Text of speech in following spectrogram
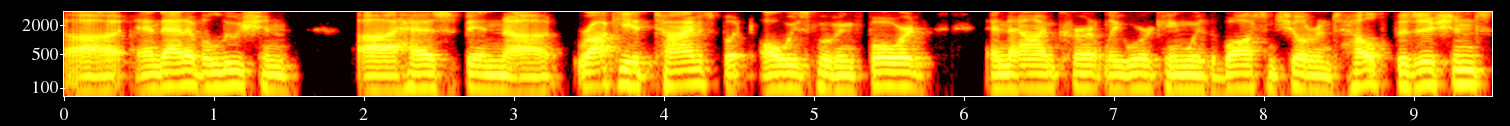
Uh, and that evolution uh, has been uh, rocky at times, but always moving forward. And now I'm currently working with the Boston Children's Health physicians,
